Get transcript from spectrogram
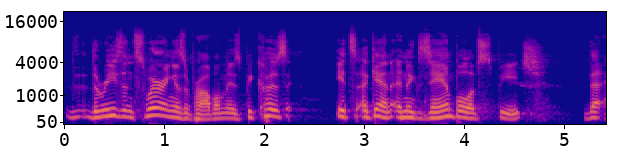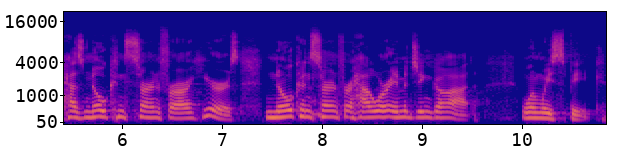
The reason swearing is a problem is because it's, again, an example of speech that has no concern for our hearers, no concern for how we're imaging God when we speak.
